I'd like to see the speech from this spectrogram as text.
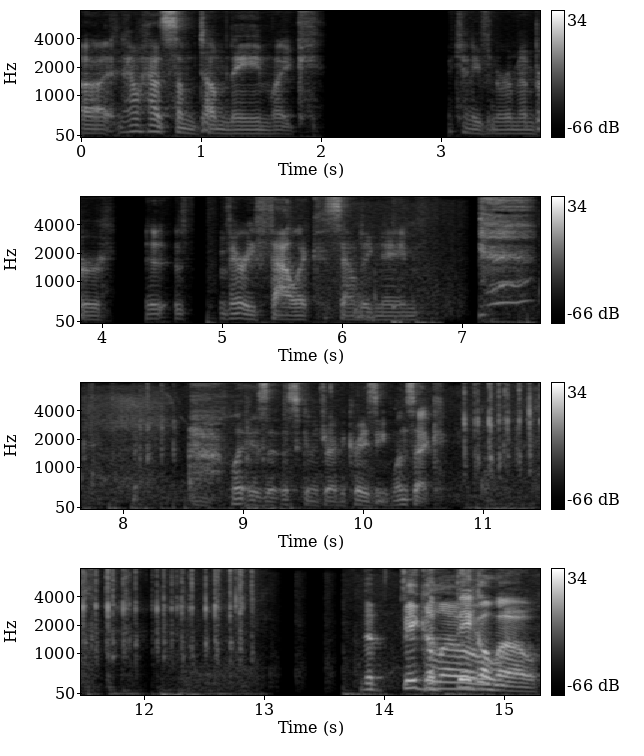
Uh, it now has some dumb name, like I can't even remember. It, it's a very phallic sounding name. What is it? This is gonna drive me crazy. One sec. The Bigelow. The Bigelow.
